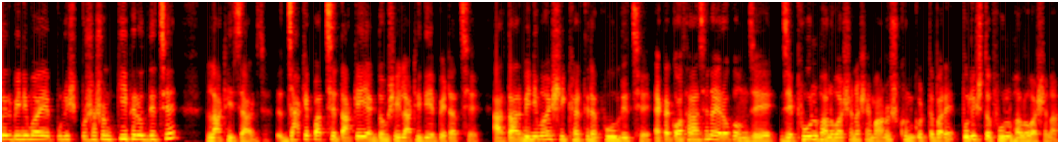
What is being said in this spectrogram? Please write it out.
ফুলের বিনিময়ে পুলিশ প্রশাসন কি ফেরত দিচ্ছে? লাঠি চার্জ। যাকে পাচ্ছে তাকেই একদম সেই লাঠি দিয়ে পেটাচ্ছে। আর তার বিনিময়ে শিক্ষার্থীরা ফুল দিচ্ছে। একটা কথা আছে না এরকম যে যে ফুল ভালোবাসে না সে মানুষ খুন করতে পারে? পুলিশ তো ফুল ভালোবাসে না।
